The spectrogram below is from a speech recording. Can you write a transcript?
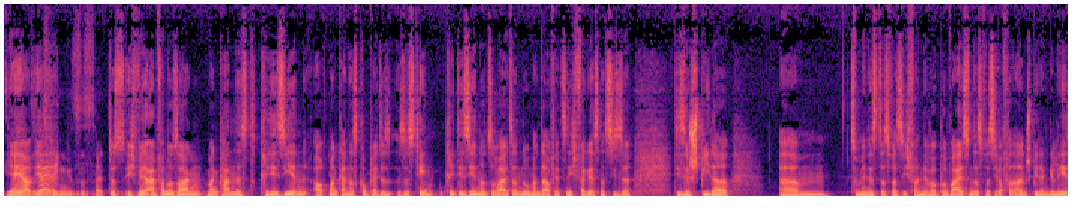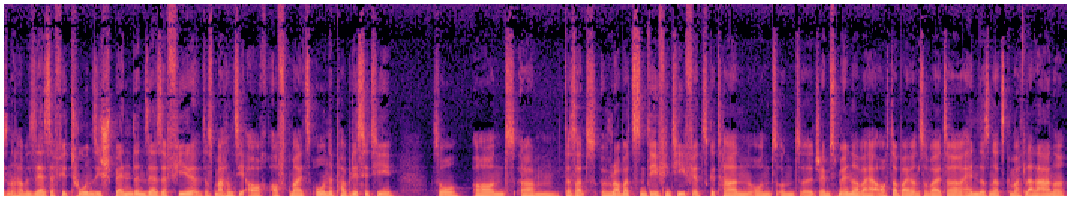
ja, ja, Also ja. deswegen ja. ist es halt- Das, ich will einfach nur sagen, man kann es kritisieren, auch man kann das komplette System kritisieren und so weiter. Nur man darf jetzt nicht vergessen, dass diese, diese Spieler, ähm, zumindest das, was ich von Liverpool weiß und das, was ich auch von anderen Spielern gelesen habe, sehr, sehr viel tun. Sie spenden sehr, sehr viel. Das machen sie auch oftmals ohne Publicity. So, und ähm, das hat Robertson definitiv jetzt getan und, und äh, James Milner war ja auch dabei und so weiter. Henderson hat's gemacht, Lalana.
